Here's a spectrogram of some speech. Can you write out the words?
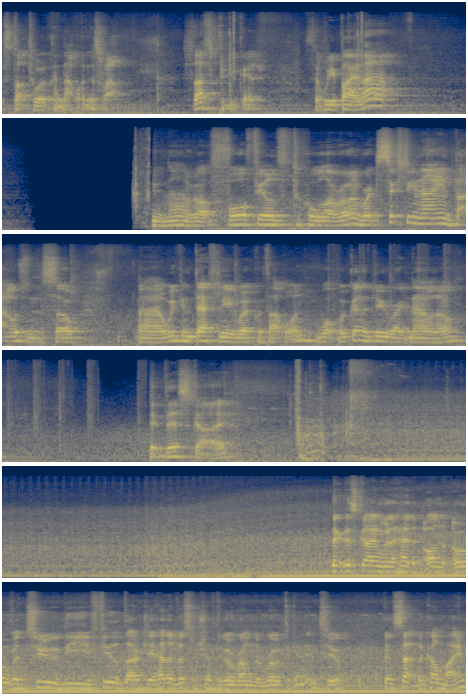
start to work on that one as well. So that's pretty good. So we buy that, now we've got four fields to call our own. We're at 69,000, so uh, we can definitely work with that one. What we're going to do right now, though, take this guy. Take this guy we're going to head on over to the field directly ahead of us, which we have to go around the road to get into. We're going to set the combine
